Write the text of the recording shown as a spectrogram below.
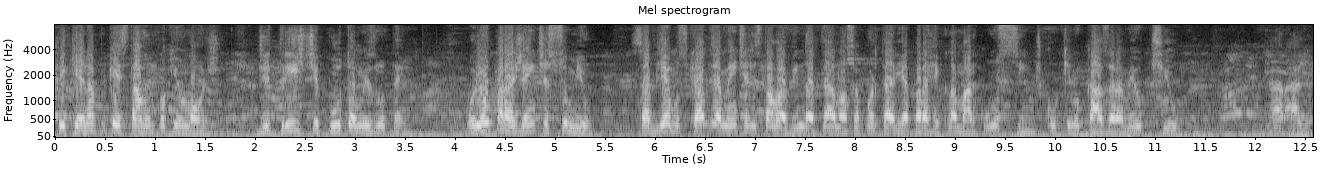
pequena porque estava um pouquinho longe, de triste e puto ao mesmo tempo. Olhou para a gente e sumiu. Sabíamos que obviamente ele estava vindo até a nossa portaria para reclamar com o síndico, que no caso era meu tio. Caralho,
